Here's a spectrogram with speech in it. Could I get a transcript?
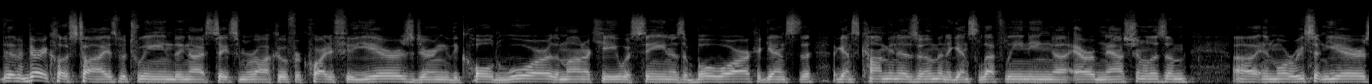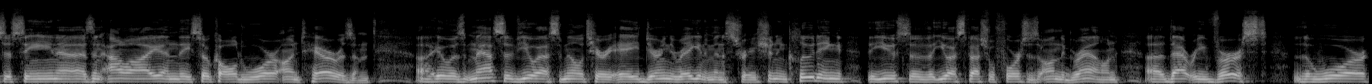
been very close ties between the United States and Morocco for quite a few years. During the Cold War, the monarchy was seen as a bulwark against, the, against communism and against left-leaning uh, Arab nationalism. Uh, in more recent years, is seen as an ally in the so-called war on terrorism. Uh, it was massive U.S. military aid during the Reagan administration, including the use of U.S. special forces on the ground, uh, that reversed the war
